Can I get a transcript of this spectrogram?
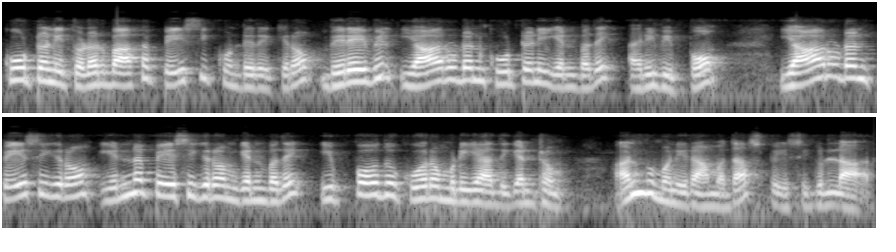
கூட்டணி தொடர்பாக பேசிக் கொண்டிருக்கிறோம். விரைவில் யாருடன் கூட்டணி என்பதை அறிவிப்போம். யாருடன் பேசுகிறோம் என்ன பேசுகிறோம் என்பதை இப்போது கூற முடியாது என்றும் அன்புமணி ராமதாஸ் பேசியுள்ளார்.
